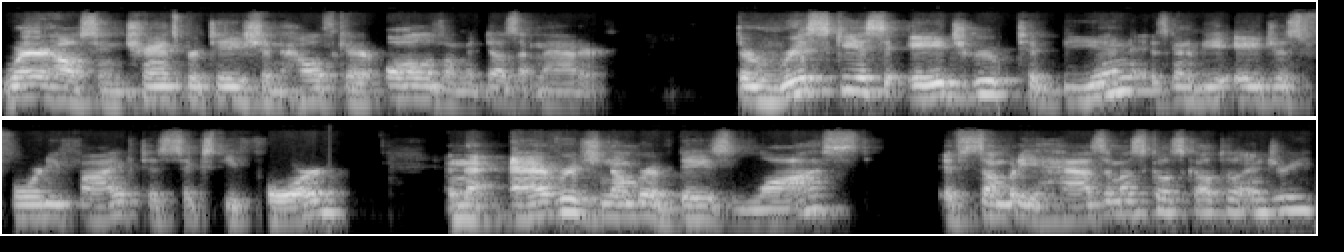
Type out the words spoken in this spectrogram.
warehousing, transportation, healthcare, all of them, it doesn't matter. The riskiest age group to be in is going to be ages 45 to 64. And the average number of days lost if somebody has a musculoskeletal injury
